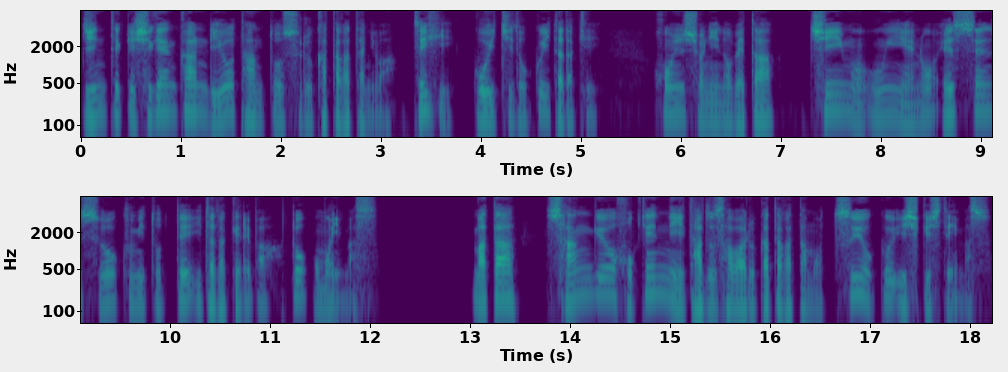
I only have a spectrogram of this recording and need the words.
人的資源管理を担当する方々には、ぜひご一読いただき、本書に述べたチーム運営のエッセンスを汲み取っていただければと思います。また、産業保険に携わる方々も強く意識しています。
